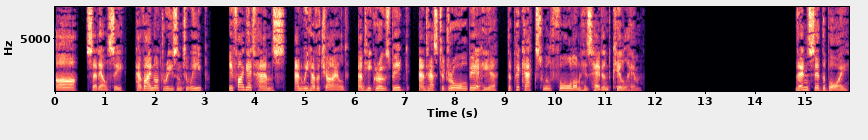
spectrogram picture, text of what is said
Ah, said Elsie, have I not reason to weep? If I get Hans, and we have a child, and he grows big, and has to draw beer here, the pickaxe will fall on his head and kill him. Then said the boy,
